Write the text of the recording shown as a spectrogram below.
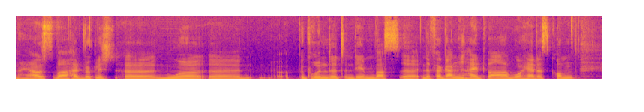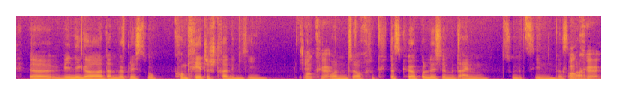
Naja, es war halt wirklich äh, nur äh, begründet in dem, was äh, in der Vergangenheit war, woher das kommt. Äh, weniger dann wirklich so konkrete Strategien. Okay. Und auch das Körperliche mit einzubeziehen. Das okay.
